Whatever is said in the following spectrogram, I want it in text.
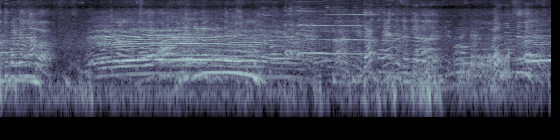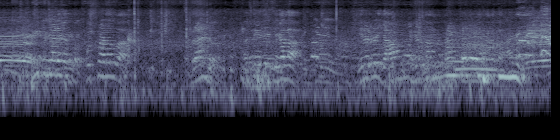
ಅದು ಬಟ್ಟೆನೇ ಅಲ್ವಾ? ಬ್ರ್ಯಾಂಡ್ ಸಿಗಲ್ಲ. ಏನಂದ್ರೆ ಯಾವ ಹೇಳ್ತಾ ಅಂದ್ರೆ ಬ್ರ್ಯಾಂಡ್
